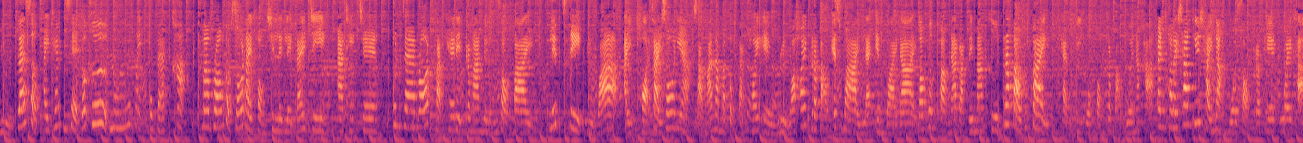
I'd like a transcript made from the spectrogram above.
อยู่ และเสิร์ฟไอเทมพิเศษก็คือ Lulu Micro Bag ค่ะ มาพร้อมกับโซ่ไทยของชิ้นเล็กๆ ได้จริง อาทิเช่นกุญแจรถบัตรเครดิตประมาณ 1-2 ใบ ลิปสติก หรือว่า iPod สายโซ่เนี่ยสามารถนำมาตกแต่งห้อยเอว หรือว่าห้อยกระเป๋า SY และ MY ได้ ก็เพิ่มความน่ารักได้มากขึ้น กระเป๋าทุกใบแถมฟรีตัวของกระเป๋าด้วยนะคะ เป็นคอลเลกชันที่ใช้หนังวัว 2 ประเภทด้วยค่ะ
